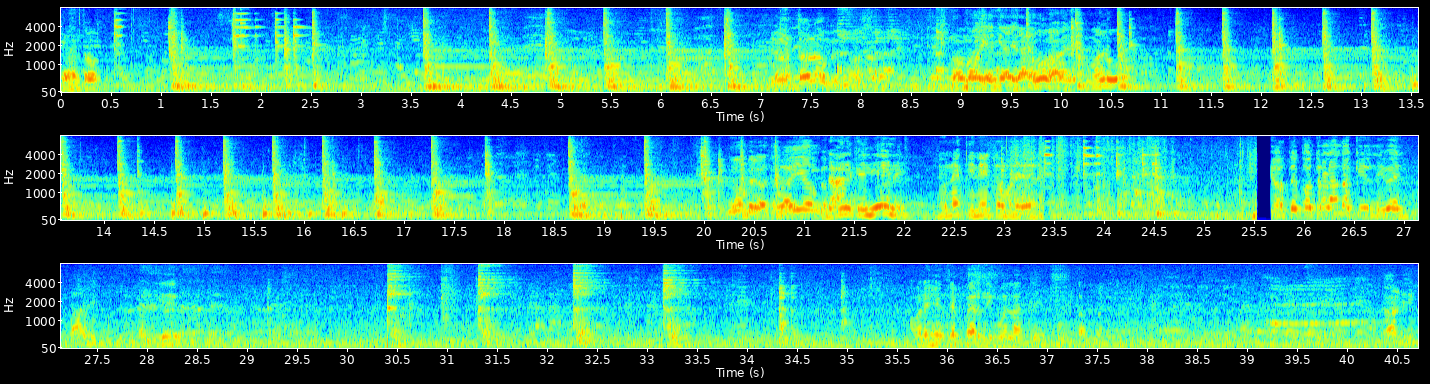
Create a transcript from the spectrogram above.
Ya entró. Levantala, mi hermano. No, no, ya, ya, ya. Entró. eh. No, hombre, levantala ahí, hombre. Dale, que viene. De una esquinita, hombre. Yo estoy controlando aquí el nivel. Perro igualate de puta madre. Dale.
